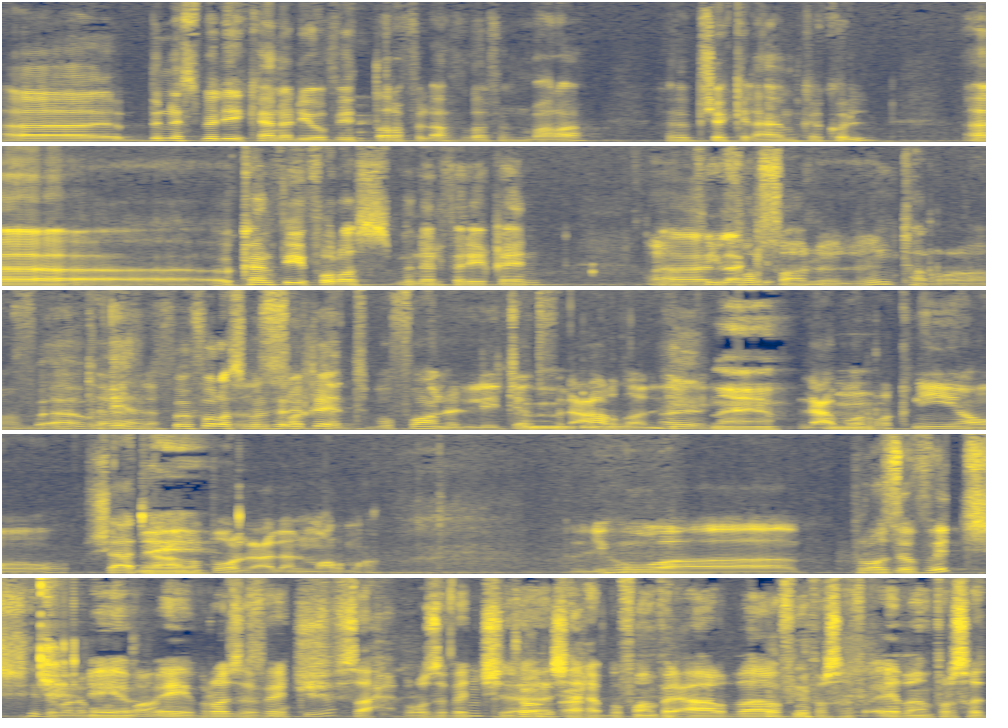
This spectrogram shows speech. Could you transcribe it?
آه بالنسبة لي كان اليوفي الطرف الأفضل في المباراة بشكل عام ككل آه وكان في فرص من الفريقين في فرصة للإنتر في فرص من الفريقين صدة بوفون اللي جت في العارضة اللي. لعبوا مم. الركنية وشاتها إيه. على طول على المرمى اللي هو بروزوفيتش إذا ماني اي غلطان اي بروزوفيتش. صح بروزوفيتش. آه، شالها بوفون في العارضة وفي فرصة أيضا فرصة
